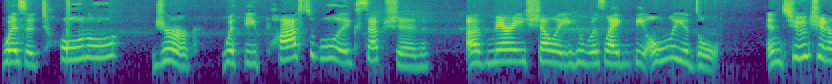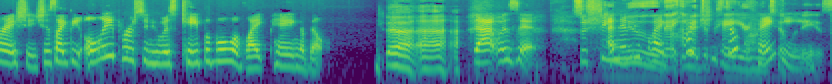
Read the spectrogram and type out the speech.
was a total jerk, with the possible exception of Mary Shelley, who was like the only adult in two generations. She's like the only person who was capable of like paying a bill. That was it. So she And then knew like, that you "God, had to pay so your cranky." utilities.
